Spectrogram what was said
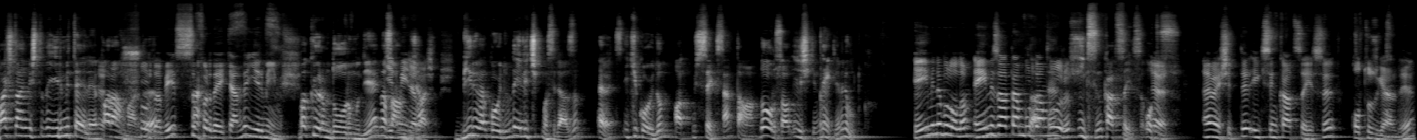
E başlangıçta da 20 TL param vardı. Şurada bir sıfırdayken de 20'ymiş. Bakıyorum doğru mu diye. Nasıl 20 ile anlayacağım? başlamış. 1 ve koyduğumda 50 çıkması lazım. Evet. 2 koydum 60 80 tamam. Doğrusal ilişkinin denklemini bulduk. Eğimini bulalım. Eğimi zaten buradan Zaten buluruz. x'in katsayısı 30. Evet. M eşittir x'in katsayısı 30 geldi.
